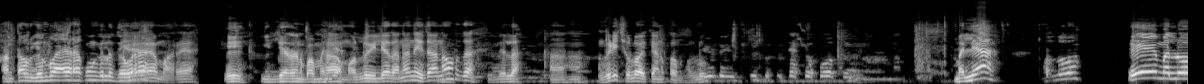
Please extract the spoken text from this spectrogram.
ಅಂತವ್ರಿಗೆ ಎಂದು ಆಯರ್ ಹಾಕೋಂಗಿಲ್ಲ ದೇವ್ರ? ಮರ. ಏ ಇಲ್ಲೇ ಅದನ್ ಮಲ್ಲ ಮಲ್ಲು ಇಲ್ಲೇ ಅದಾನ ಇದಾನ ಅವ್ರದ? ಇಲ್ಲಿಲ್ಲ. ಹಾ ಹಾ. ಅಂಗಡಿ ಚಲೋ ಹಾಕ್ಯಾನಪ್ಪ ಮಲ್ಲು. ಮಲ್ಯ? ಮಲ್ಲು? ಏ ಮಲ್ಲು.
